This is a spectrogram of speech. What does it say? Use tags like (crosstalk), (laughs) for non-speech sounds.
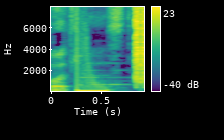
بودكاست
